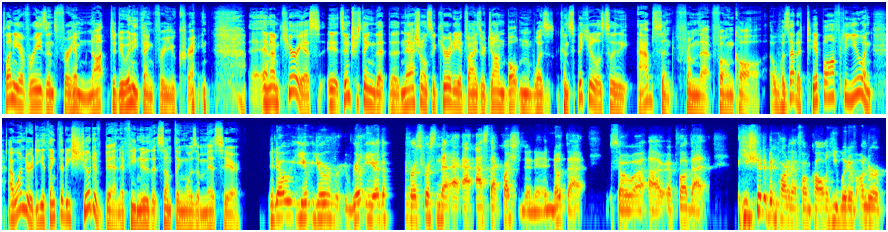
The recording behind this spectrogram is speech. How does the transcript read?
plenty of reasons for him not to do anything for Ukraine. And I'm curious, it's interesting that the National Security Advisor, John Bolton, was conspicuously absent from that phone call. Was that a tip off to you? And I wonder, do you think that he should have been if he knew that something was amiss here? You know, you, you're really you're the first person that asked that question and, and note that. So uh, I applaud that. He should have been part of that phone call. He would have under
